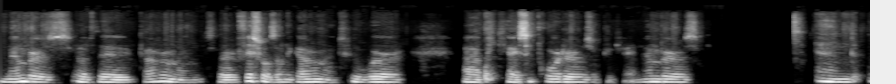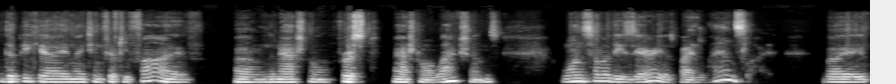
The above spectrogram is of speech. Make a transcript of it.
members of the government, or officials in the government, who were uh, PKI supporters or PKI members. And the PKI in 1955, um, the national first national elections, won some of these areas by a landslide, by you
